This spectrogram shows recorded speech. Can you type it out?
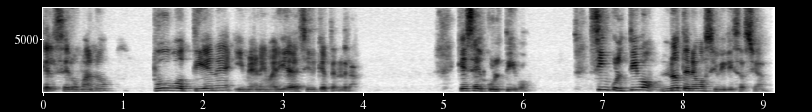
que el ser humano tuvo, tiene y me animaría a decir que tendrá, que es el cultivo. Sin cultivo no tenemos civilización.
